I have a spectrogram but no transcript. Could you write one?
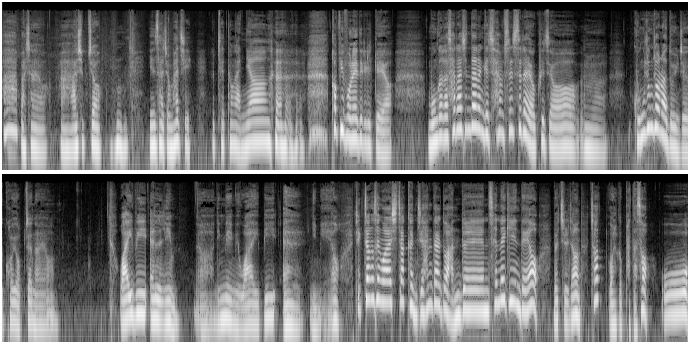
아, 맞아요. 아, 아쉽죠. 인사 좀 하지. 우체통 안녕. 커피 보내드릴게요. 뭔가가 사라진다는 게 참 쓸쓸해요. 그죠? 음. 공중전화도 이제 거의 없잖아요. YBL님, 아, 닉네임이 YBL님이에요. 직장 생활 시작한 지 한 달도 안 된 새내기인데요. 며칠 전 첫 월급 받아서, 오,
